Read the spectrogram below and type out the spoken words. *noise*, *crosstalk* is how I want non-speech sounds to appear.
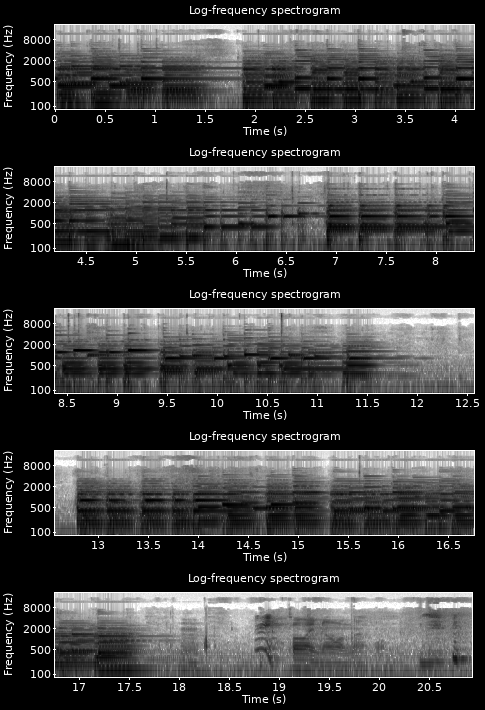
Hmm. That's all I know on that one. *laughs*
